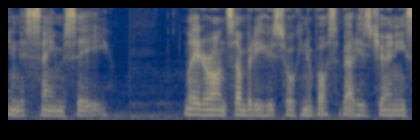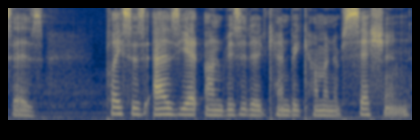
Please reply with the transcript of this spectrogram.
in this same sea. Later on, somebody who's talking to Voss about his journey says, Places as yet unvisited can become an obsession,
